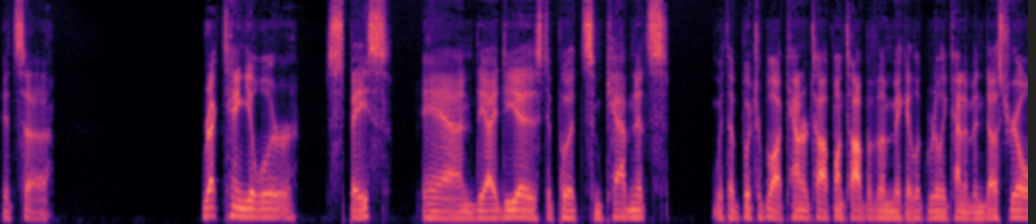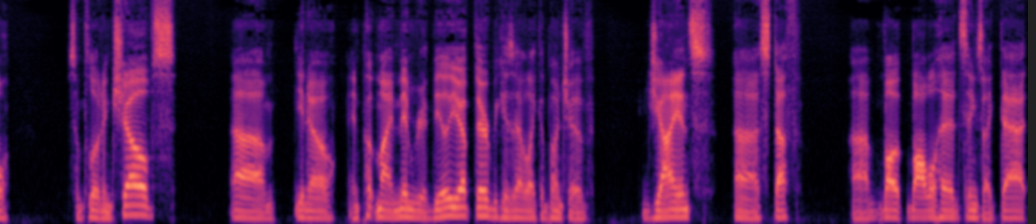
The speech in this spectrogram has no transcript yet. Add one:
It's a rectangular space. And the idea is to put some cabinets with a butcher block countertop on top of them, make it look really kind of industrial, some floating shelves, um, you know, and put my memorabilia up there because I have like a bunch of giants uh, stuff, uh, bo- bobbleheads, things like that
